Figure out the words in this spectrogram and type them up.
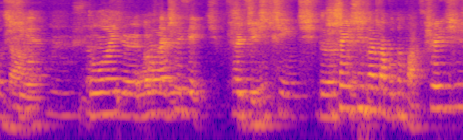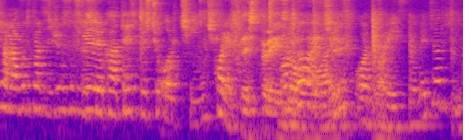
O să Da. fie 2 Ori da ori... 60. 65. Și 65 l-ați avut în față. 65 am avut față, deci o să Să fie... scriu ca 13 ori 5. Corect. Deci Ori 13. ori 13, ori 5.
